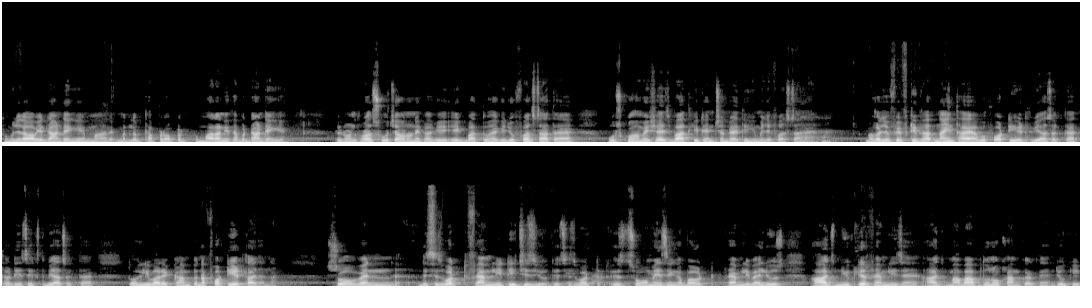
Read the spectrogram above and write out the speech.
तो मुझे लगा, अब ये डांटेंगे, मारे मतलब थप्पड़ वप्पड़ तो मारा नहीं था बट डांटेंगे. फिर उन्होंने थोड़ा सोचा, उन्होंने कहा कि एक बात तो है कि जो फ़र्स्ट आता है, उसको हमेशा इस बात की टेंशन रहती है कि मुझे फ़र्स्ट आना है। मगर जो फिफ्टी नाइन्थ आया, वो फोर्टी एट्थ भी आ सकता है थर्टी सिक्स भी आ सकता है। तो अगली बार एक काम करना फोर्टी एट्थ आ जाना। When this is what family teaches you this is what is so amazing about family values आज न्यूक्लियर फैमिलीज़ हैं आज माँ बाप दोनों काम करते हैं जो कि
